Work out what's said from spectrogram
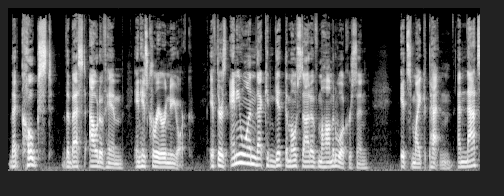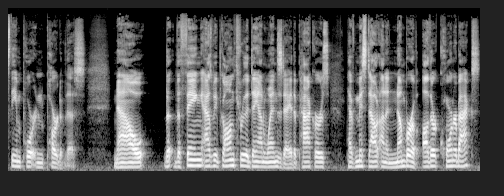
that coaxed the best out of him in his career in New York. If there's anyone that can get the most out of Muhammad Wilkerson, it's Mike Pettine. And that's the important part of this. Now, the, the thing, as we've gone through the day on Wednesday, the Packers have missed out on a number of other cornerbacks.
